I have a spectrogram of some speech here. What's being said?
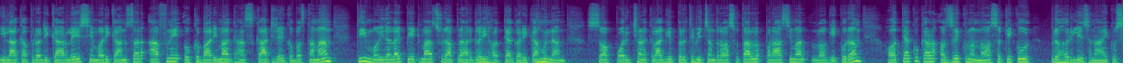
इलाका प्रहरी कार्यालय सेमरीका अनुसार आफ्नै ओखबारीमा घाँस काटिरहेको अवस्थामा ती महिलालाई पेटमा छुरा प्रहार गरी हत्या गरेका हुन्। सब परीक्षणका लागि पृथ्वीचन्द्र अस्पताल परासीमा लगेको र हत्याको कारण अझै खुल्न नसकेको प्रहरीले जनाएको छ।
